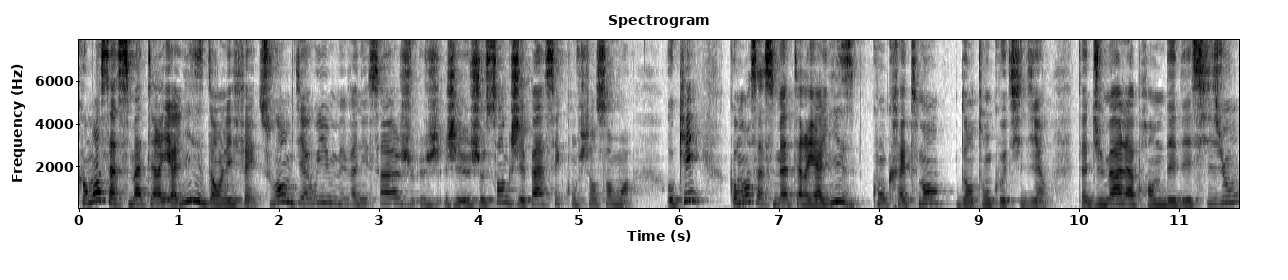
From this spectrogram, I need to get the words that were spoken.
comment ça se matérialise dans les faits? Souvent on me dit ah oui mais Vanessa, je, sens que j'ai pas assez confiance en moi. Ok, comment ça se matérialise concrètement dans ton quotidien? T'as du mal à prendre des décisions,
